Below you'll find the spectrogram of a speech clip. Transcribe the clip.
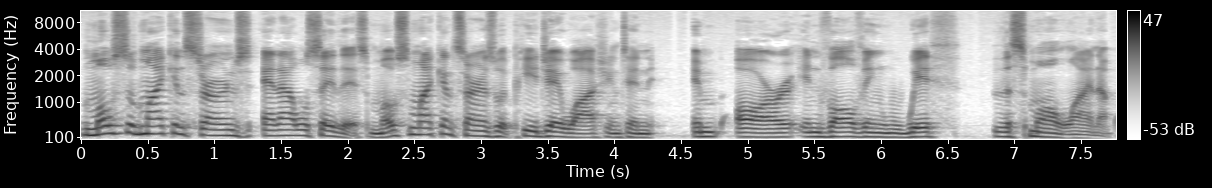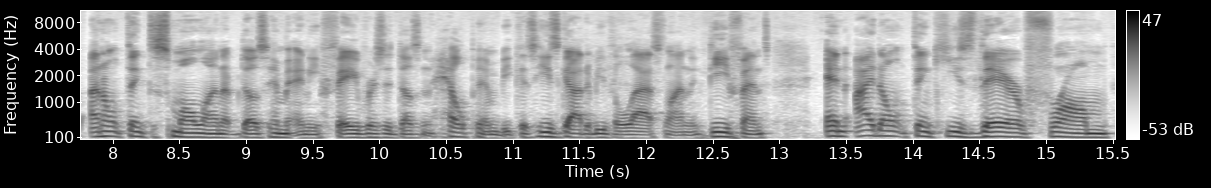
most of my concerns, and I will say this: most of my concerns with PJ Washington im- are involving with the small lineup. I don't think the small lineup does him any favors. It doesn't help him because he's got to be the last line of defense, and I don't think he's there from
